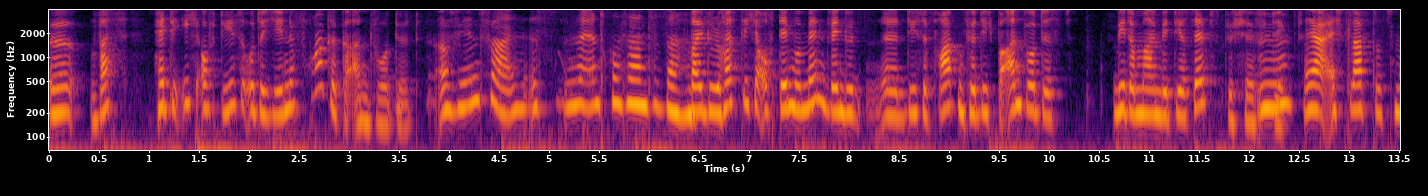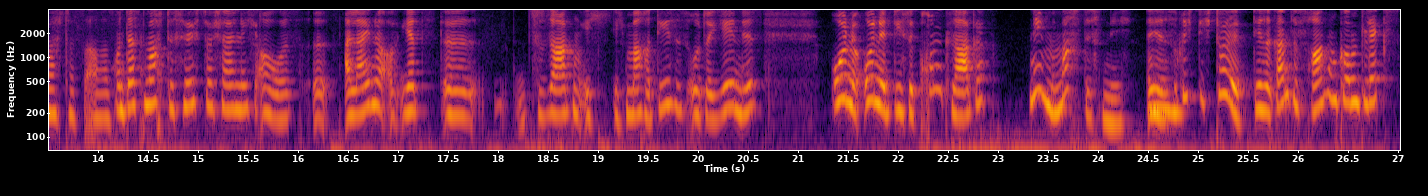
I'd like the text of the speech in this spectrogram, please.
äh, was hätte ich auf diese oder jene Frage geantwortet. Auf jeden Fall. Ist eine interessante Sache. Weil du hast dich ja auch dem Moment, wenn du äh, diese Fragen für dich beantwortest, wieder mal mit dir selbst beschäftigt. Ja, ich glaube, das macht das aus. Und das macht es höchstwahrscheinlich aus. Äh, alleine jetzt äh, zu sagen, ich, ich mache dieses oder jenes, ohne, ohne diese Grundlage, nee, man macht es nicht. Das ist richtig toll. Dieser ganze Fragenkomplex,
